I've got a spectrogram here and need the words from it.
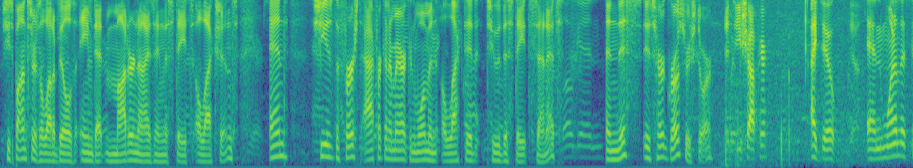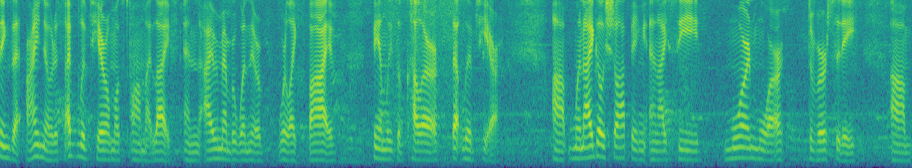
She sponsors a lot of bills aimed at modernizing the state's elections. And she is the first African American woman elected to the state Senate. And this is her grocery store. Do you shop here? I do. And one of the things that I noticed, I've lived here almost all my life, and I remember when there were like five families of color that lived here. Uh, when I go shopping and I see more and more diversity, um,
